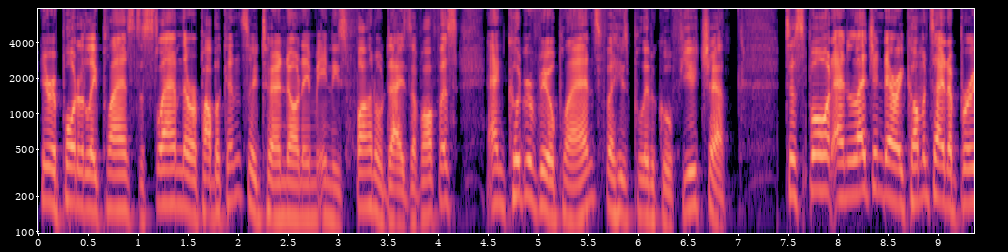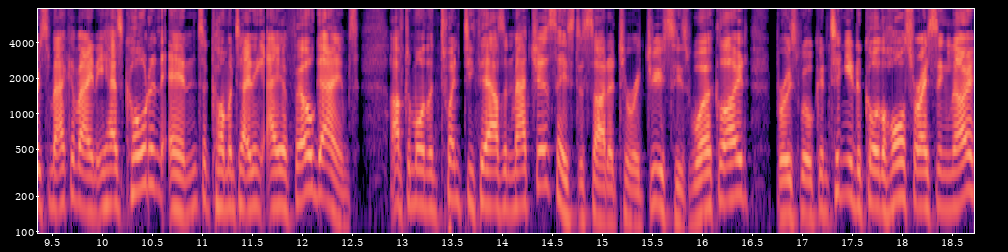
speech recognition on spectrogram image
He reportedly plans to slam the Republicans who turned on him in his final days of office and could reveal plans for his political future. To sport, and legendary commentator Bruce McAvaney has called an end to commentating AFL games. After more than 20,000 matches, he's decided to reduce his workload. Bruce will continue to call the horse racing, though,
